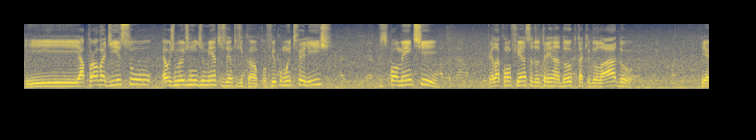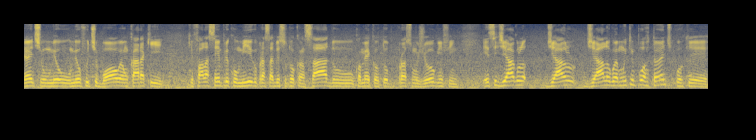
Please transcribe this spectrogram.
E a prova disso é os meus rendimentos dentro de campo. Eu fico muito feliz, principalmente pela confiança do treinador que está aqui do lado. perante o meu, o meu futebol. É um cara que, que fala sempre comigo para saber se eu estou cansado, como é que eu estou para o próximo jogo, enfim. Esse diálogo, diálogo, diálogo é muito importante porque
